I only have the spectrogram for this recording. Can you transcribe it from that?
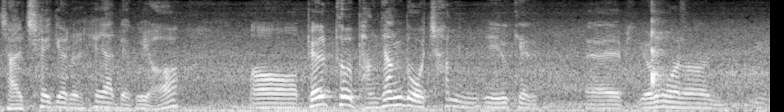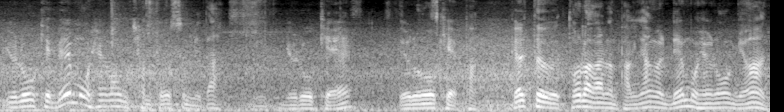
잘 체결을 해야 되고요. 어, 벨트 방향도 참 이렇게 에, 요런 거는 요렇게 메모해 놓으면 참 좋습니다. 음, 요렇게 요렇게 바- 벨트 돌아가는 방향을 메모해 놓으면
